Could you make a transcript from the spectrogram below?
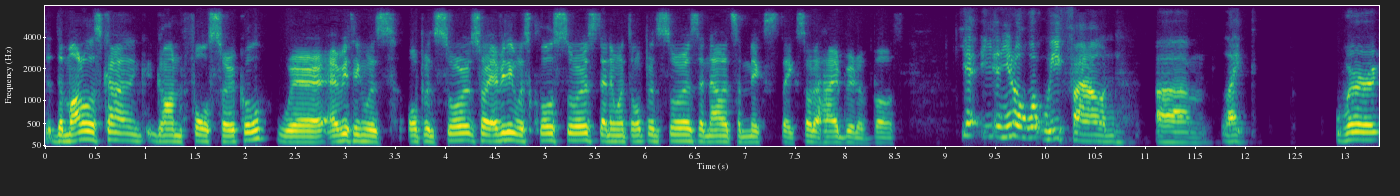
the model has kind of gone full circle where everything was open source, so everything was closed source, then it went to open source, and now it's a mixed, like sort of hybrid of both. Yeah, and you know what we found, um, like where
